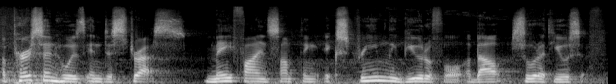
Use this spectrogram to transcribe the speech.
A person who is in distress may find something extremely beautiful about Surah Yusuf.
